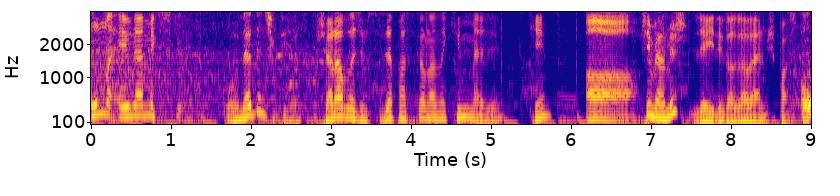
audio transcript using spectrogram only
Onunla evlenmek istiyor. O nereden çıktı ya? Şer ablacığım size Pascal'ın adını kim verdi? Kim? Aa Kim vermiş? Lady Gaga vermiş Pascal. Oo.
